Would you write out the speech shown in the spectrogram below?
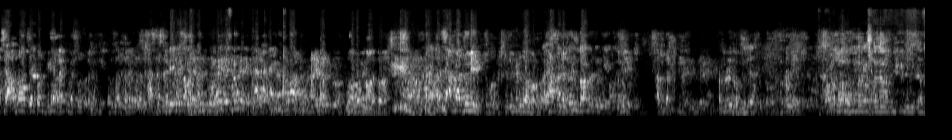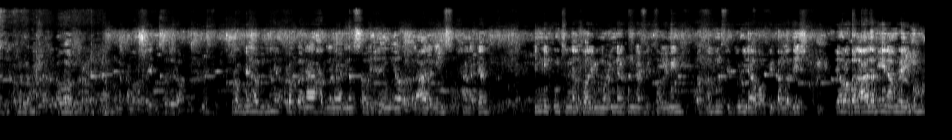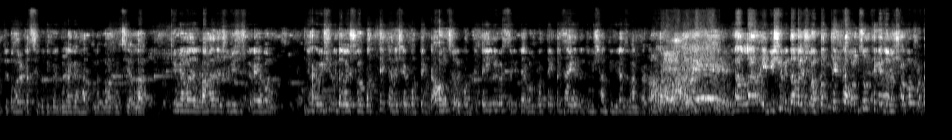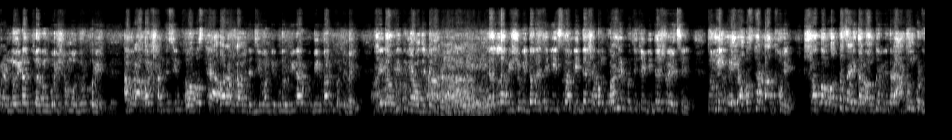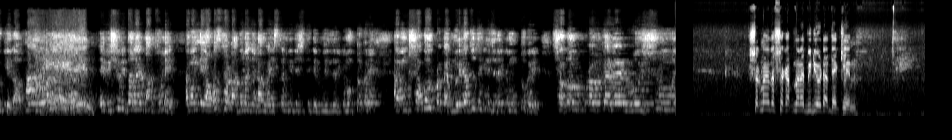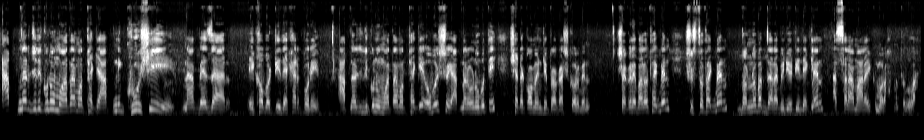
আচ্ছা আমরা হচ্ছে এখন বিড়া রাখতে শুরু করলাম আচ্ছা আমরা দু মিনিট দু মিনিট যাবো اللهم ربنا وبحمدك استغفر الله اللهم انك ربنا صغيرا رب هب لنا ربنا هب لنا من الصالحين يا رب العالمين سبحانك إني كنت من الظالمين وإنا كنا في الظالمين والظلم في الدنيا وفي বাংলাদেশ ইয়া রাব্বাল আলামিন আমরা এই মুহূর্তে তোমার কাছে কতিপয় গুনাহগার হাত তুলে দোয়া করছি আল্লাহ তুমি আমাদের বাংলাদেশে বিশেষ করে এবং ঢাকা বিশ্ববিদ্যালয় সহ প্রত্যেকটা দেশের প্রত্যেকটা অঞ্চলে প্রত্যেকটা ইউনিভার্সিটিতে এবং প্রত্যেকটা জায়গাতে তুমি শান্তি বিরাজমান রাখো আল্লাহ এই বিশ্ববিদ্যালয় সহ প্রত্যেকটা অঞ্চল থেকে যেন সকল প্রকারের নৈরাজ্য এবং বৈষম্য দূর করে আমরা আবার শান্তি শৃঙ্খল অবস্থায় আবার আমরা আমাদের জীবনকে পুনর্বিরাম নির্মাণ করতে পারি সেটা অবধি তুমি আমাদেরকে আল্লাহ বিশ্ববিদ্যালয় থেকে ইসলাম বিদ্বেষ এবং কোরআনের প্রতি যে বিদ্বেষ রয়েছে, তুমি এই অবস্থার মাধ্যমে সকল অত্যাচারিতার অন্তর ভিতরে আতঙ্ক ঢুকিয়ে দাও। এই বিশ্ববিদ্যালয়ের মাধ্যমে এবং এই অবস্থার মাধ্যমে যেন আমরা ইসলাম বিদ্বেষ থেকে নিজেদেরকে মুক্ত করে এবং সকল সম্মানিত দর্শক, আপনারা ভিডিওটা দেখলেন। আপনার যদি কোনো মতামত থাকে, আপনি খুশি না বেজার, এই খবরটি দেখার পরে আপনার যদি কোনো মতামত থাকে, অবশ্যই আপনার অনুভূতি সেটা কমেন্টে প্রকাশ করবেন। সকলে ভালো থাকবেন, সুস্থ থাকবেন। ধন্যবাদ যারা ভিডিওটি দেখলেন। আসসালামু আলাইকুম রহমতুল্লাহ।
